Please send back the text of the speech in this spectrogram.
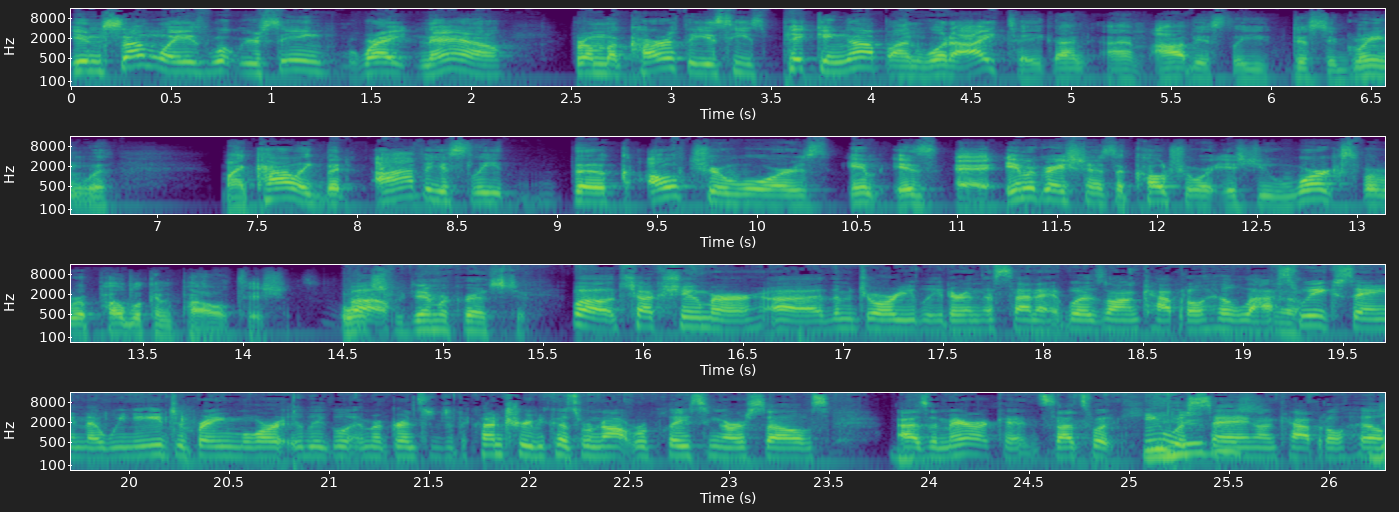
In some ways, what we're seeing right now from McCarthy is he's picking up on what I take. I'm, I'm obviously disagreeing with my colleague, but obviously the culture wars is uh, immigration as a culture war issue works for Republican politicians. Works well, for Democrats too. Well, Chuck Schumer, uh, the majority leader in the Senate, was on Capitol Hill last yeah. week saying that we need to bring more illegal immigrants into the country because we're not replacing ourselves as Americans. That's what he was saying on Capitol Hill.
